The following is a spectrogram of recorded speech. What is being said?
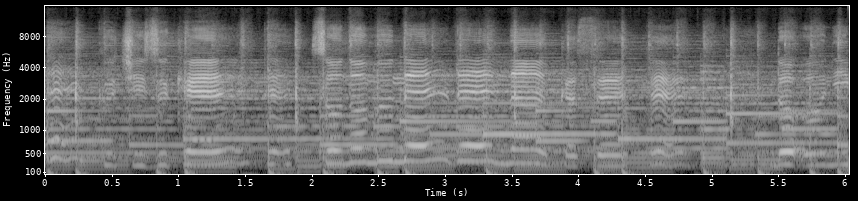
て口づけてその胸で泣かせて。どうに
